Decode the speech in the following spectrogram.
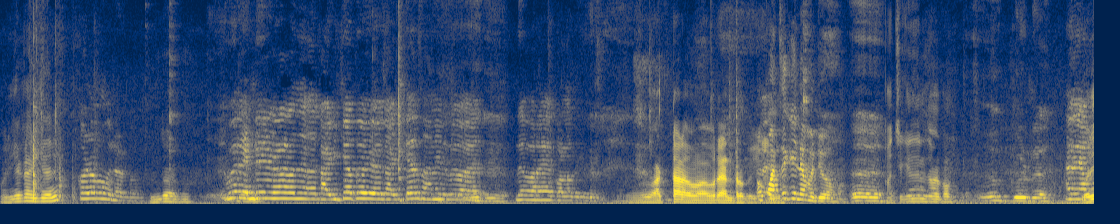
മുരിങ്ങ കഴിക്കാന് എന്താ വട്ടാണ് രണ്ടര പച്ചക്ക് കുഴപ്പം കൂടെ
